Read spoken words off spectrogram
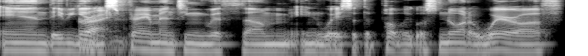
and they began Right. experimenting with them in ways that the public was not aware of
